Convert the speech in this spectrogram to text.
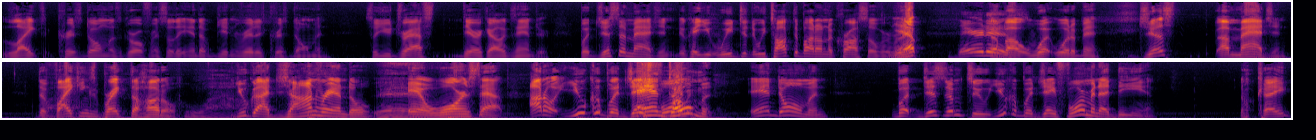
Liked Chris Doleman's girlfriend, so they end up getting rid of Chris Doleman. So you draft Derrick Alexander. But just imagine, okay, you, we did, we talked about on the crossover, right? Yep. There it is. About what would have been. Just imagine the Vikings break the huddle. Wow. You got John Randle and Warren Sapp. I don't. You could put Jay And Foreman Doleman. and Doleman, but just them two. You could put Jay Foreman at DN. Okay,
